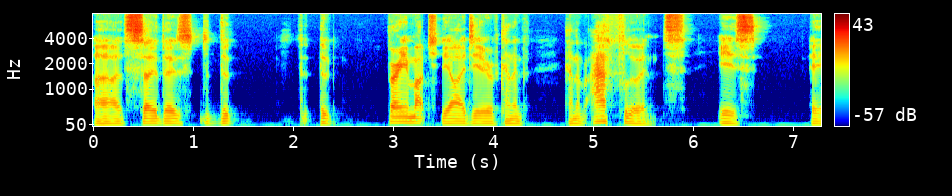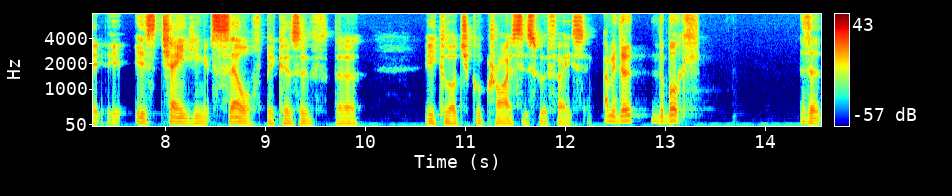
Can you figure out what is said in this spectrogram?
Uh, so there's the, the, the, very much the idea of kind of kind of affluence is is changing itself because of the ecological crisis we're facing. I mean, the the book is a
